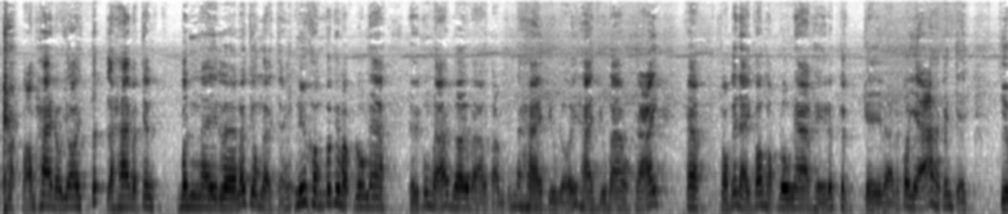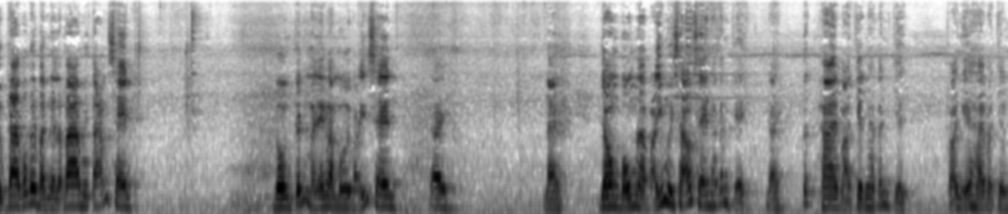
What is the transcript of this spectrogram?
mặt bọng hai đầu voi tích là hai bà chân. Bình này là nói chung là chẳng nếu không có cái mập Dona thì nó cũng phải rơi vào tầm cũng đã hai triệu rưỡi hai triệu ba một cái ha. Còn cái này có mọc Dona thì nó cực kỳ là nó có giá ha các anh chị? Chiều cao của cái bình này là 38 cm đường kính miệng là 17 cm đây. Đây. Vòng bụng là 76 cm ha các anh chị? Đây tích hai bà chân ha các anh chị khởi nghĩa hai bà chân.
